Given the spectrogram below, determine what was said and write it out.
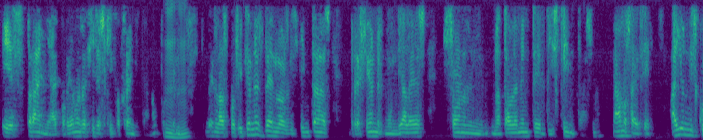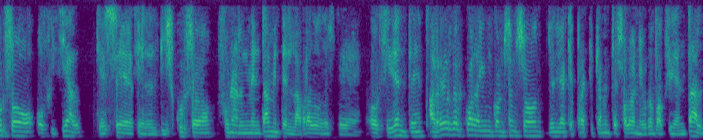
extraña, podríamos decir esquizofrénica, ¿no? Porque las posiciones de las distintas regiones mundiales son notablemente distintas. Vamos a decir, hay un discurso oficial que es eh, el discurso fundamentalmente elaborado desde Occidente, alrededor del cual hay un consenso, yo diría que prácticamente solo en Europa Occidental,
